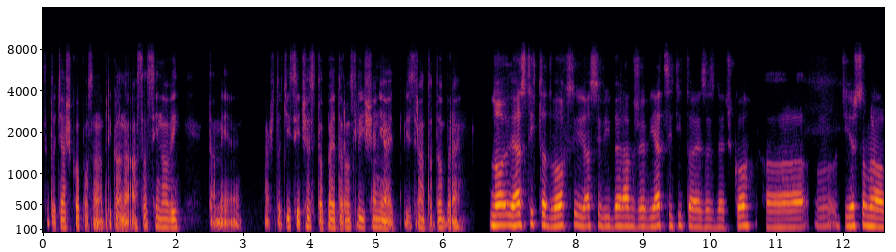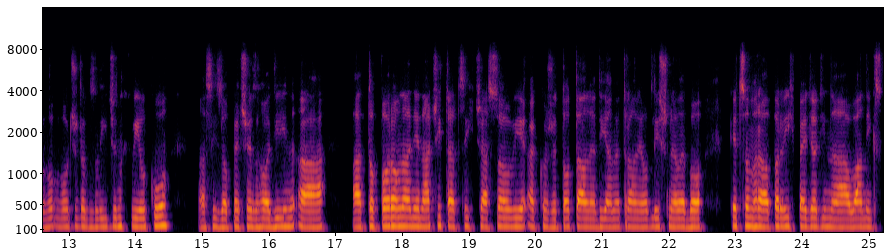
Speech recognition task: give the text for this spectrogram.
sa to ťažko pozná napríklad na Assassinovi. Tam je až do 1600p to rozlíšenie a vyzerá to dobre. No ja z týchto dvoch si asi vyberám, že viac si to SSD. Uh, tiež som hral Watch Dogs Legion chvíľku, asi zo 5-6 hodín a, a to porovnanie načítacích časov je akože totálne diametrálne odlišné, lebo keď som hral prvých 5 hodín na One X,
